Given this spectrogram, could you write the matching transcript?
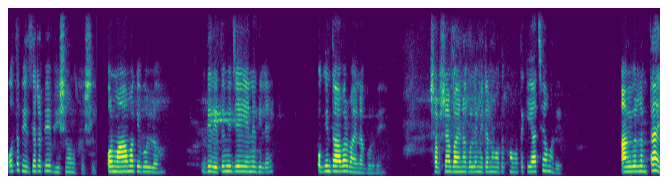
ও তো পিৎজাটা পেয়ে ভীষণ খুশি। ওর মা আমাকে বলল, দিদি, তুমি যেই এনে দিলে, ও কিন্তু আবার বায়না করবে। সবসময় বায়না করলে মেটানোর মতো ক্ষমতা কি আছে আমাদের? আমি বললাম, তাই?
